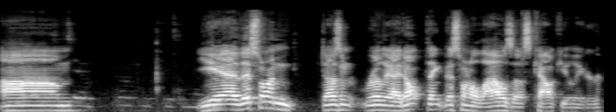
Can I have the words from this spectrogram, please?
Um, yeah, this one doesn't really. I don't think this one allows us calculator.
